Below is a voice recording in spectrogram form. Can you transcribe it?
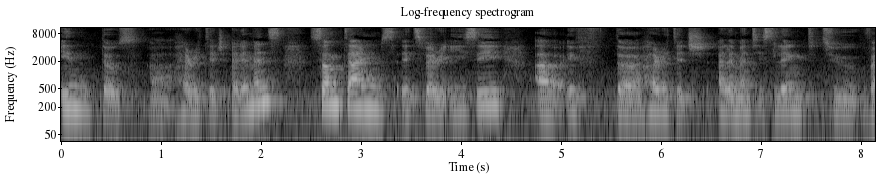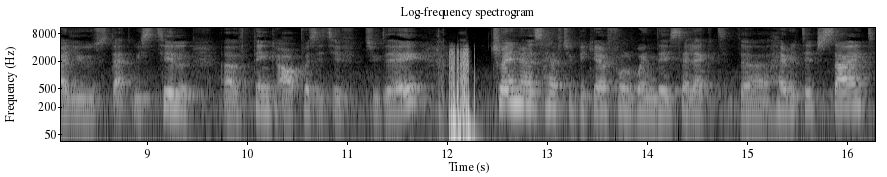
in those uh, heritage elements. Sometimes it's very easy uh, if the heritage element is linked to values that we still uh, think are positive today. Trainers have to be careful when they select the heritage site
